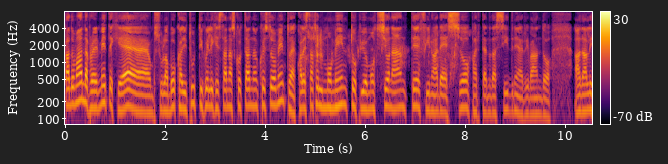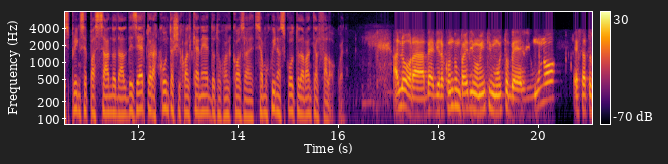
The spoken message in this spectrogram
La domanda probabilmente che è sulla bocca di tutti quelli che stanno ascoltando in questo momento è qual è stato il momento più emozionante fino adesso, partendo da Sydney, arrivando ad Alice Springs e passando dal deserto. Raccontaci qualche aneddoto, qualcosa. Siamo qui in ascolto davanti al Falocquen. Allora, beh, vi racconto un paio di momenti molto belli. Uno è stato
